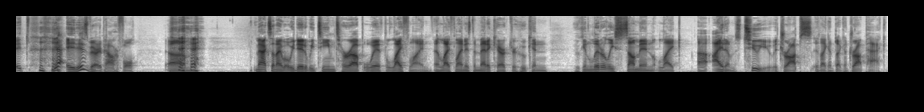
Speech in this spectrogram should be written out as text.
it yeah it is very powerful. Um max and i what we did we teamed her up with lifeline. And lifeline is the meta character who can who can literally summon like uh, items to you. It drops like a like a drop pack.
